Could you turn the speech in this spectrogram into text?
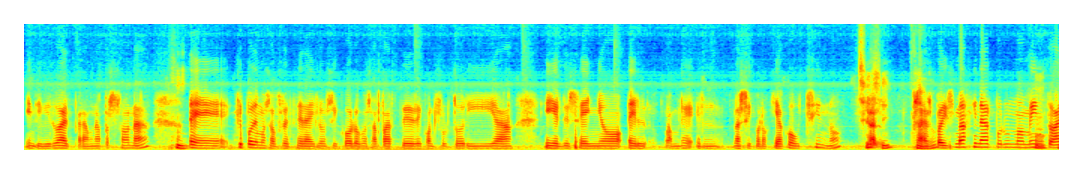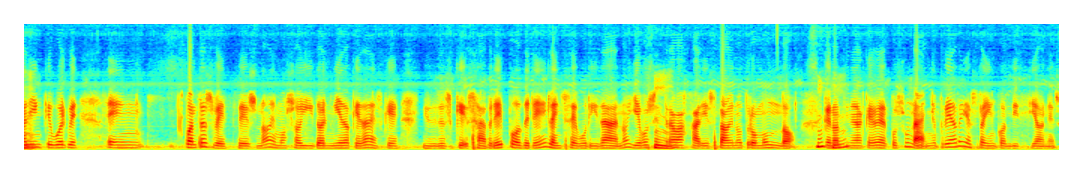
individual para una persona, eh, ¿qué podemos ofrecer ahí los psicólogos aparte de consultoría y el diseño, el, hombre, la psicología coaching, ¿no? Sí, sí. Claro. ¿Os podéis imaginar por un momento a alguien que vuelve en ¿Cuántas veces no hemos oído el miedo que da? Es que, es que sabré, podré, la inseguridad, ¿no? Llevo sin mm. trabajar y he estado en otro mundo que no tiene nada que ver, pues un año, pero ahora ya estoy en condiciones.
